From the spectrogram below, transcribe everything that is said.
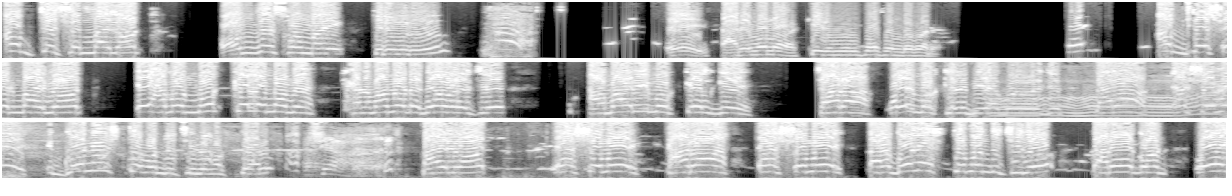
objection my lord objection my কিরমুরু। এই, তারে মনে কিরমুরু পছন্দ করে। অবজেকশন মাই লর্ড, এই আমার মক্কেলের নামে মামলাটা দেওয়া হয়েছে। আমারই মক্কেলকে যারা ওই মক্কেলে বিয়ে করে হয়েছে তারা এক সময় ঘনিষ্ঠ বন্ধু ছিল মক্কেল পাইলট এক সময় তারা এক সময় তারা ঘনিষ্ঠ বন্ধু ছিল তারা এখন ওই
